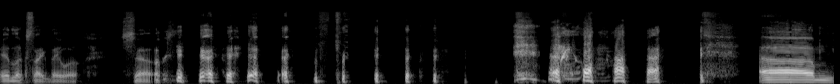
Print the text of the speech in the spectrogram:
it looks like they will. So. um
